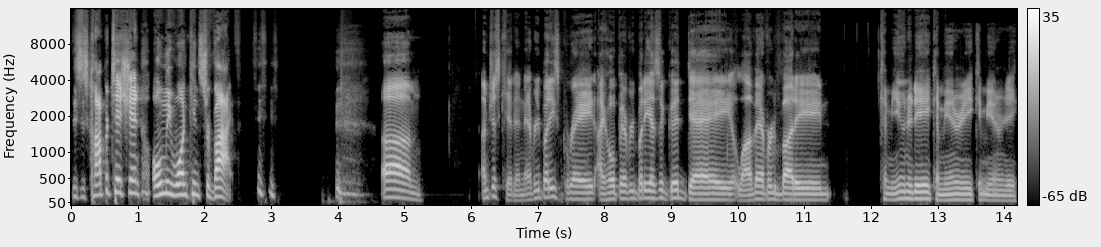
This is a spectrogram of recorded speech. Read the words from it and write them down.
This is competition. Only one can survive. um, I'm just kidding. Everybody's great. I hope everybody has a good day. Love everybody. Community, community, community.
